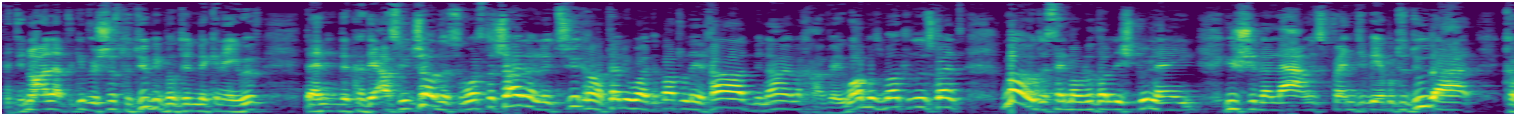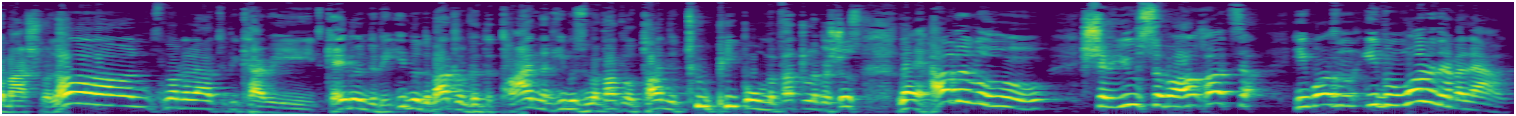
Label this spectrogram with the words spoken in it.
If you're not allowed to give your shus to two people didn't make an Erev, then because they ask each other, so what's the Shaila? Let's I'll tell you why the battle Echad, Minay Lechave. One was battle to his friends. Mo, the same with the Lishtule. You should allow his friend to be able to do that. Kamash Malon, it's not allowed to be carried. Came in to be even the battle, because the time that he was in the battle, the time the two people in the battle of Rishus, Lehavilu, Sheyusav HaChatza. He wasn't even one of them allowed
